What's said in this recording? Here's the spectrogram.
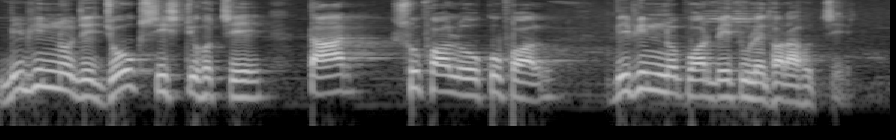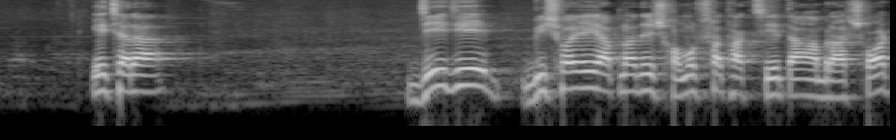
বিভিন্ন যে যোগ সৃষ্টি হচ্ছে, তার সুফল ও কুফল বিভিন্ন পর্বে তুলে ধরা হচ্ছে। এছাড়া যে যে বিষয়ে আপনাদের সমস্যা থাকছে, তা আমরা শর্ট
